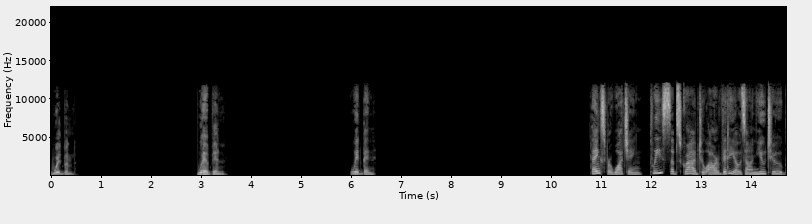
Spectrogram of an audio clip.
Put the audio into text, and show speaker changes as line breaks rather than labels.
Widman.
Widman.
Widbin. Thanks for watching. Please subscribe to our videos on YouTube.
